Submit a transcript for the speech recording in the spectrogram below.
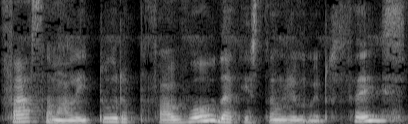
Faça uma leitura, por favor, da questão de número 6.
